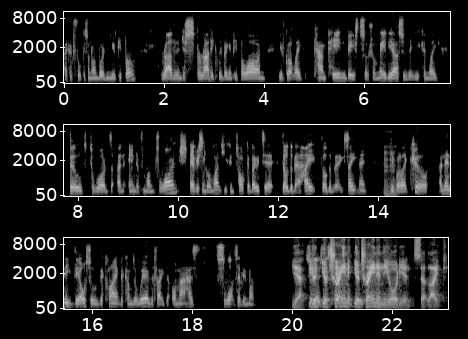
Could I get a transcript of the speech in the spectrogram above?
I could focus on onboarding new people rather than just sporadically bringing people on. You've got like campaign based social media so that you can like build towards an end of month launch every single month. You can talk about it, build a bit of hype, build a bit of excitement. Mm-hmm. People are like, cool. And then they, they also, the client becomes aware of the fact that, oh, Matt has slots every month. Yeah, so you're, you're training you're training the audience that like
